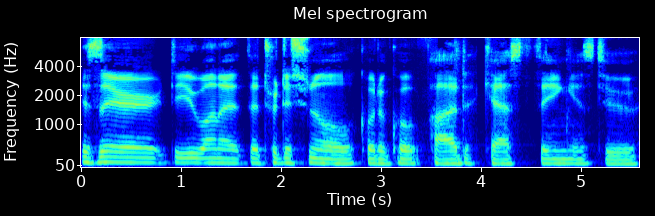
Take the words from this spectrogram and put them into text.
is there? Do you want to? The traditional quote unquote podcast thing is to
